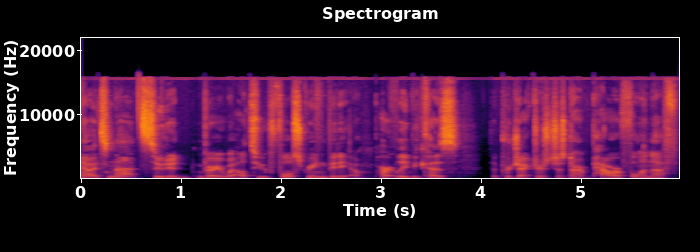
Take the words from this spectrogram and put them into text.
Now, it's not suited very well to full screen video, partly because the projectors just aren't powerful enough,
